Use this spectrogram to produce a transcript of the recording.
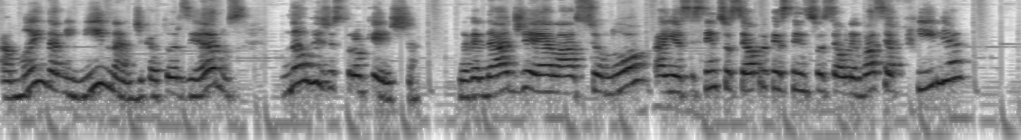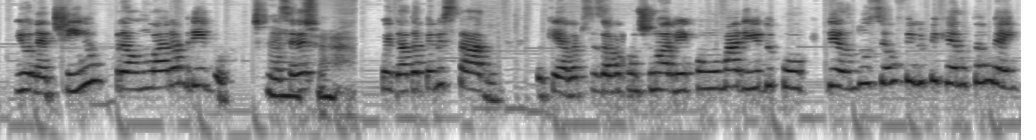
A mãe da menina, de 14 anos, não registrou queixa. Na verdade, ela acionou a assistente social para que a assistente social levasse a filha e o netinho para um lar-abrigo, para ser cuidada pelo Estado, porque ela precisava continuar ali com o marido, criando o seu filho pequeno também.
